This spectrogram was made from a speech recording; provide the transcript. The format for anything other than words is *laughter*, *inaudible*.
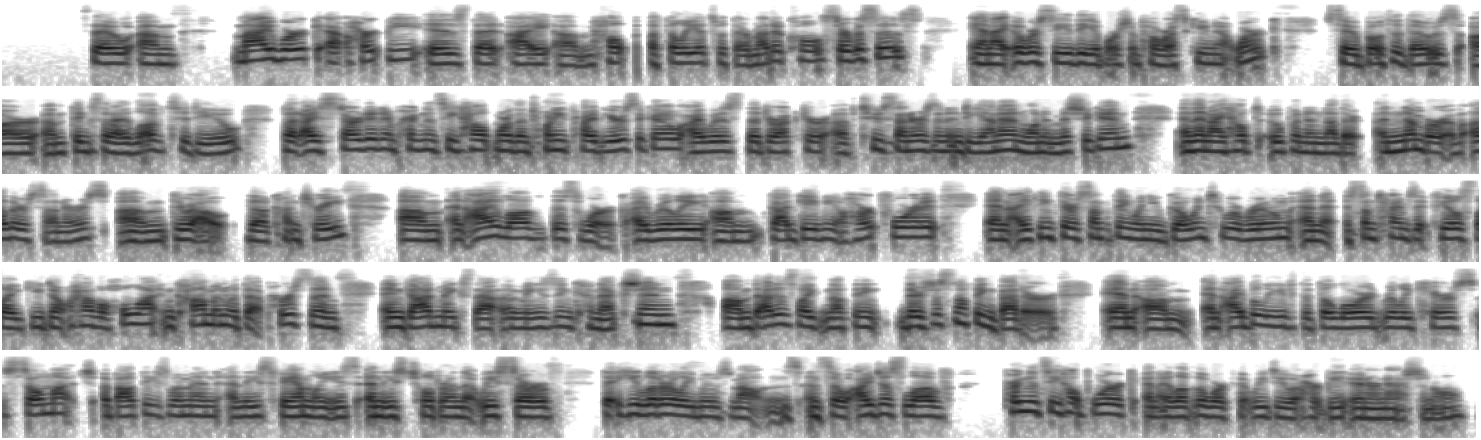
So, um, my work at Heartbeat is that I um, help affiliates with their medical services and I oversee the Abortion Pill Rescue Network. So both of those are um, things that I love to do. But I started in pregnancy help more than 25 years ago. I was the director of two centers in Indiana and one in Michigan, and then I helped open another a number of other centers um, throughout the country. Um, and I love this work. I really, um, God gave me a heart for it. And I think there's something when you go into a room and sometimes it feels like you don't have a whole lot in common with that person, and God makes that amazing connection. Um, that is like nothing, there's just nothing better. And um, and I believe that the Lord really cares so much about these women and these families and these children that we serve that He literally moves mountains. And so I just love pregnancy help work, and I love the work that we do at Heartbeat International.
